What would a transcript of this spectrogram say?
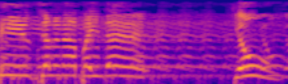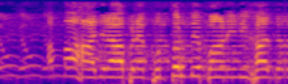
تیز چلنا پہ کیوں اما حاجرہ اپنے پتر دے پانی دی خاطر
